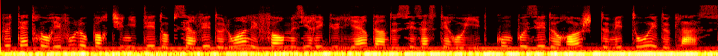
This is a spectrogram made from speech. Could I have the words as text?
Peut-être aurez-vous l'opportunité d'observer de loin les formes irrégulières d'un de ces astéroïdes, composés de roches, de métaux et de glace.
